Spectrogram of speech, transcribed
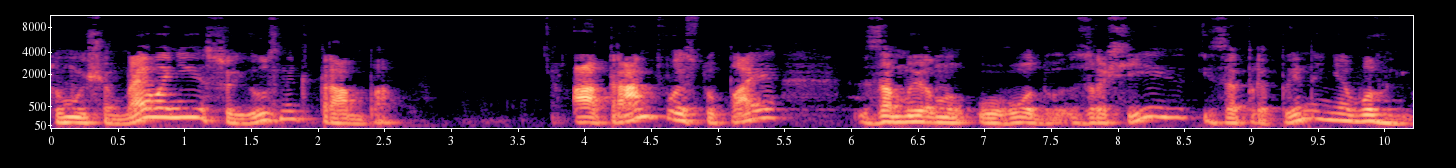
Тому що Мелані союзник Трампа. А Трамп виступає за мирну угоду з Росією і за припинення вогню.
